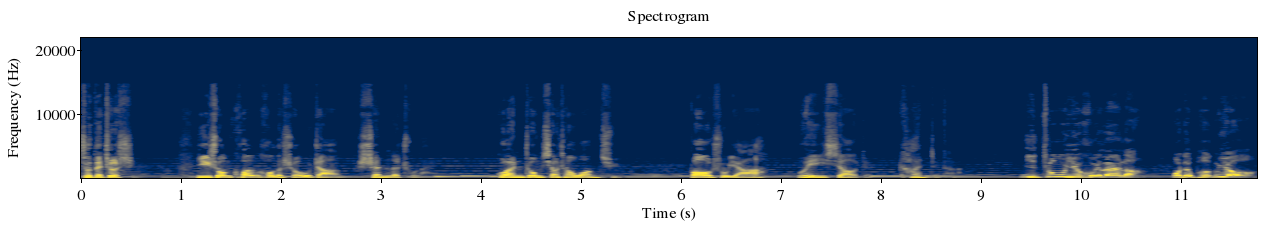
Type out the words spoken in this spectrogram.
就在这时，一双宽厚的手掌伸了出来。管仲向上望去，鲍叔牙微笑着看着他。你终于回来了，我的朋友。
